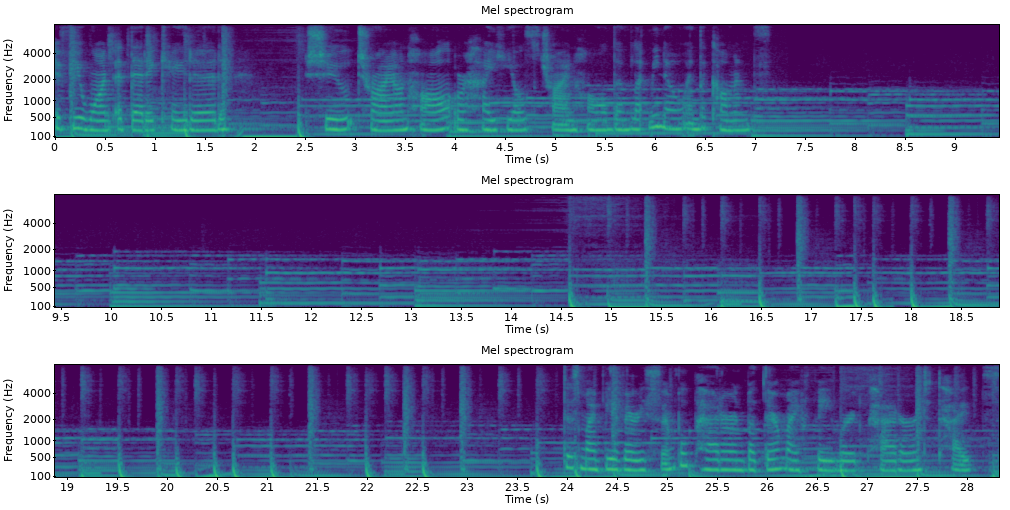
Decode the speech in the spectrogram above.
If you want a dedicated shoe try on haul or high heels try on haul then let me know in the comments. This might be a very simple pattern, but they're my favorite patterned tights.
